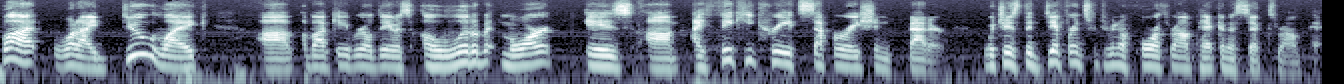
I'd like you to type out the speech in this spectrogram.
but what I do like uh, about Gabriel Davis a little bit more is um, I think he creates separation better which is the difference between a fourth round pick and a sixth round pick,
